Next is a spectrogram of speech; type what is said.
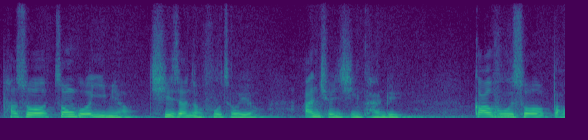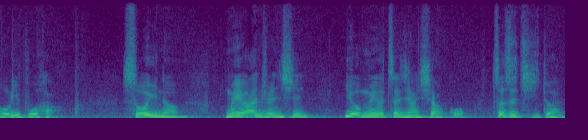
他说中国疫苗七十三种副作用，安全性堪虑；高福说保护力不好。所以呢，没有安全性，又没有正向效果，这是极端。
